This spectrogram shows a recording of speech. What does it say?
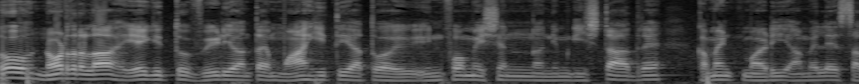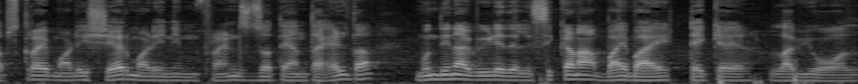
ಸೊ ನೋಡಿದ್ರಲ್ಲ, ಹೇಗಿತ್ತು ವಿಡಿಯೋ ಅಂತ ಮಾಹಿತಿ ಅಥವಾ ಇನ್ಫಾರ್ಮೇಷನ್ ನಿಮ್ಗೆ ಇಷ್ಟ ಆದರೆ ಕಮೆಂಟ್ ಮಾಡಿ, ಆಮೇಲೆ ಸಬ್ಸ್ಕ್ರೈಬ್ ಮಾಡಿ ಶೇರ್ ಮಾಡಿ ನಿಮ್ಮ ಫ್ರೆಂಡ್ಸ್ ಜೊತೆ ಅಂತ ಹೇಳ್ತಾ ಮುಂದಿನ ವೀಡಿಯೋದಲ್ಲಿ ಸಿಕ್ಕೋಣ bye bye take care love you all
